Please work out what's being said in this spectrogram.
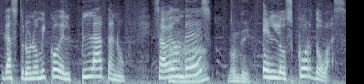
Gastronómico del Plátano. ¿Sabe dónde es? ¿Dónde? En Los Córdobas.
